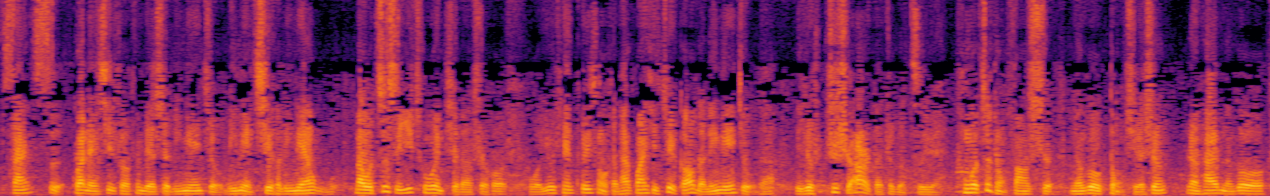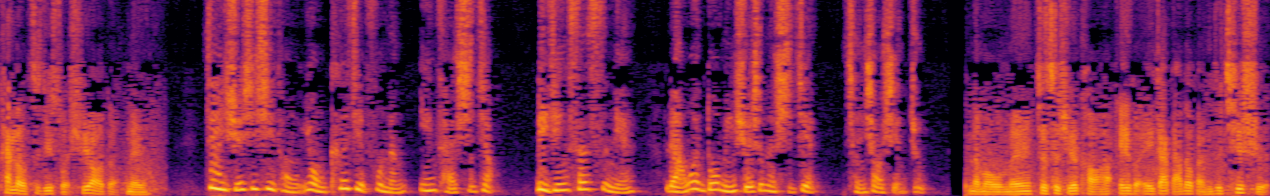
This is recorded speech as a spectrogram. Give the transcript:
三、四关联系数分别是零点九、零点七和零点五。那我知识一出问题的时候，我优先推送和它关系最高的零点九的，也就是知识二的这个资源。通过这种方式，能够懂学生，让他能够看到自己所需要的的。内容，这一学习系统用科技赋能，因材施教，历经三四年，两万多名学生的实践成效显著。那么我们这次学考啊，A 和 A 加达到百分之七十。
